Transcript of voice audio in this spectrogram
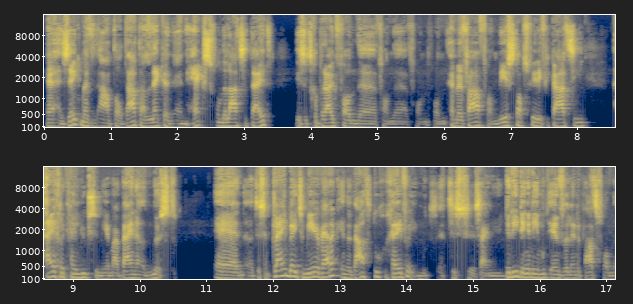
En zeker met het aantal datalekken en hacks van de laatste tijd, is het gebruik van, van, van, van MFA, van meerstapsverificatie, eigenlijk geen luxe meer, maar bijna een must. En het is een klein beetje meer werk, inderdaad, toegegeven. Je moet, het is, zijn nu drie dingen die je moet invullen in plaats van,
